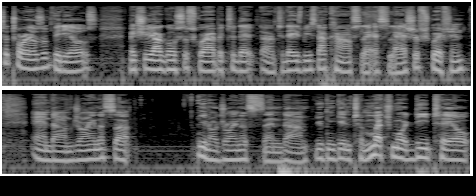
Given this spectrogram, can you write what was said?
tutorials or videos, make sure y'all go subscribe at today, uh, todaysbeats.com slash slash subscription and um, join us up you know, join us and um, you can get into much more detailed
